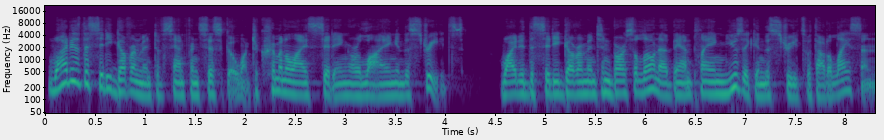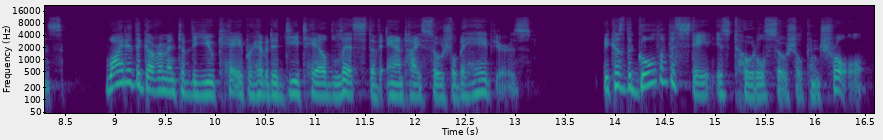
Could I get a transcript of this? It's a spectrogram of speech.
Why does the city government of San Francisco want to criminalize sitting or lying in the streets? Why did the city government in Barcelona ban playing music in the streets without a license? Why did the government of the UK prohibit a detailed list of antisocial behaviors? Because the goal of the state is total social control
